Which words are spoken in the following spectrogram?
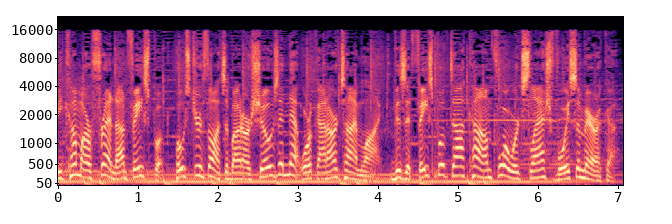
Become our friend on Facebook. Post your thoughts about our shows and network on our timeline. Visit facebook.com forward slash voice America.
